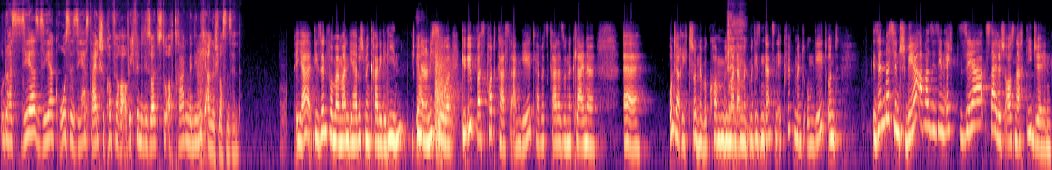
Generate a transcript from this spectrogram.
Und du hast sehr, sehr große, sehr stylische Kopfhörer auf. Ich finde, die solltest du auch tragen, wenn die nicht angeschlossen sind. Ja, die sind von meinem Mann, die habe ich mir gerade geliehen. Ich bin ja. ja noch nicht so geübt, was Podcast angeht. Habe jetzt gerade so eine kleine äh, Unterrichtsstunde bekommen, wie man damit mit diesem ganzen Equipment umgeht. Und sie sind ein bisschen schwer, aber sie sehen echt sehr stylisch aus nach DJing.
